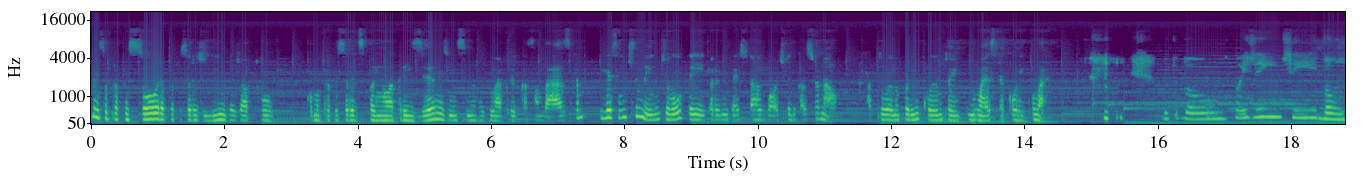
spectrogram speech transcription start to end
Também sou professora, professora de língua, já atuo como professora de espanhol há três anos, no ensino regular para educação básica. E recentemente eu voltei para o universo da robótica educacional, atuando por enquanto no extracurricular. Muito bom. Oi, gente. Bom,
